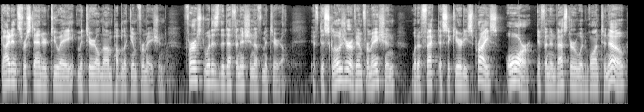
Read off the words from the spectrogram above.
Guidance for Standard 2A Material Non Public Information. First, what is the definition of material? If disclosure of information would affect a security's price, or if an investor would want to know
